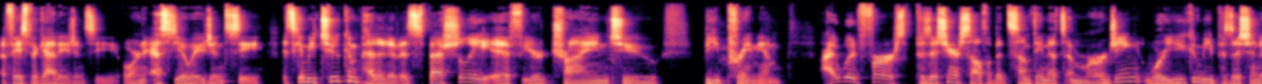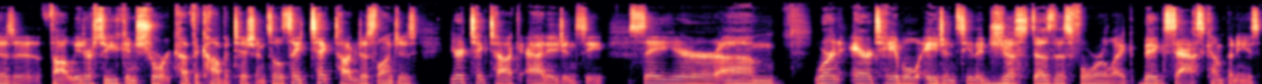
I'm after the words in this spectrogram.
a Facebook ad agency or an SEO agency, it's going to be too competitive, especially if you're trying to be premium. I would first position yourself a bit something that's emerging where you can be positioned as a thought leader so you can shortcut the competition. So let's say TikTok just launches, you're a TikTok ad agency. Say you're um, we're an Airtable agency that just does this for like big SaaS companies.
